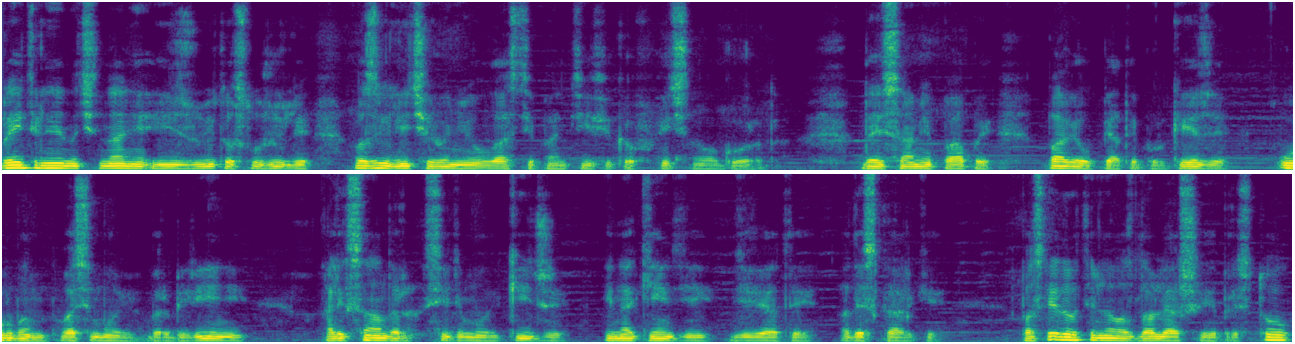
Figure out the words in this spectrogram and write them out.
Строительные начинания иезуитов служили возвеличиванию власти понтификов вечного города. Да и сами папы Павел V Бургезе, Урбан VIII Барберини, Александр VII Киджи, Иннокентий IX Адескальки, последовательно возглавлявшие престол,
